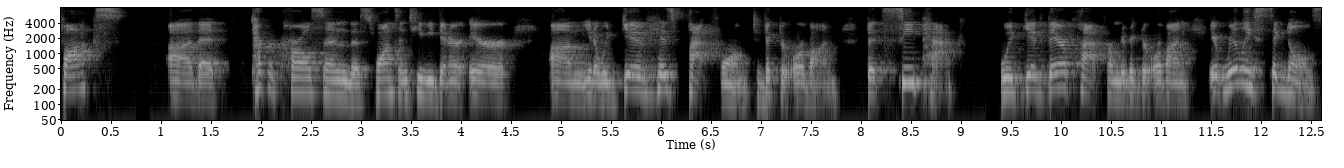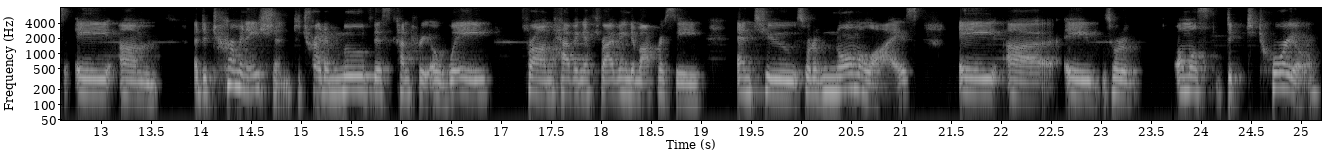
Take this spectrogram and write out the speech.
Fox, uh, that Tucker Carlson, the Swanson TV dinner era um, you know, would give his platform to Viktor Orban, that CPAC would give their platform to Viktor Orban, it really signals a, um, a determination to try to move this country away from having a thriving democracy and to sort of normalize a, uh, a sort of almost dictatorial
